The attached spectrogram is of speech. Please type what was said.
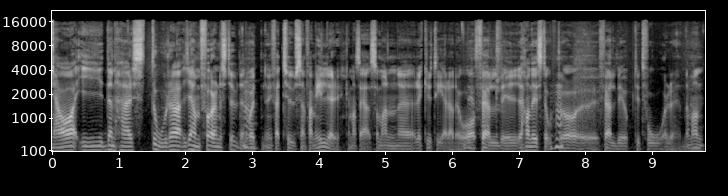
Ja, i den här stora jämförande studien, mm. det var mm. ungefär tusen familjer kan man säga som man eh, rekryterade och följde i, ja det är stort mm. och eh, följde upp till två år. När man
